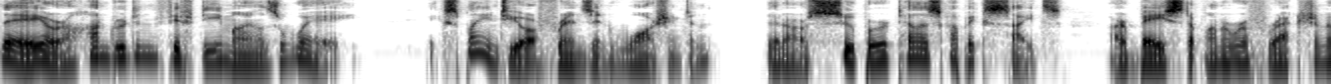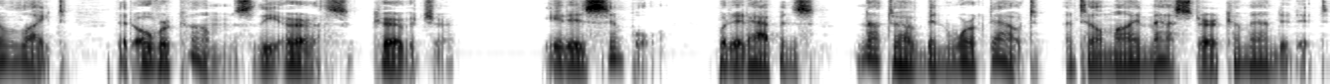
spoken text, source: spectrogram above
"They are a hundred and fifty miles away. Explain to your friends in Washington that our super telescopic sights are based upon a refraction of light that overcomes the earth's curvature. It is simple, but it happens not to have been worked out until my master commanded it."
